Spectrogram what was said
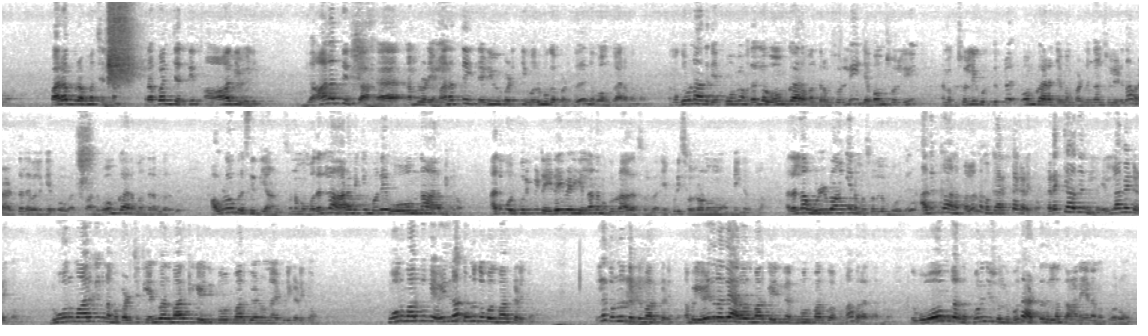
பரபிரம்ம சின்னம் பிரபஞ்சத்தின் ஆதி ஒலி தியானத்திற்காக நம்மளுடைய மனத்தை தெளிவுபடுத்தி ஒருமுகப்படுத்துவது இந்த ஓம்கார மந்திரம். நம்ம குருநாதர் எப்போவுமே முதல்ல ஓம்கார மந்திரம் சொல்லி ஜெபம் சொல்லி நமக்கு சொல்லி கொடுத்துட்டு ஓம்கார ஜெபம் பண்ணுங்கன்னு சொல்லிட்டு தான் அவர் அடுத்த லெவலுக்கே போவார். ஸோ அந்த ஓம்கார மந்திரம்ங்கிறது அவ்வளோ பிரசித்தியானது. ஸோ நம்ம முதல்ல ஆரம்பிக்கும் போதே ஓம் தான் ஆரம்பிக்கிறோம். அதுக்கு ஒரு குறிப்பிட்ட இடைவெளியெல்லாம் நம்ம குருநாதர் சொல்வார். எப்படி சொல்லணும் அப்படிங்கிறதுலாம். அதெல்லாம் உள்வாங்கி நம்ம சொல்லும்போது அதுக்கான பலன் நம்ம கரெக்டாக கிடைக்கும். கிடைக்காதுன்னு இல்லை எல்லாமே கிடைக்கும். நூறு மார்க்குக்கு நம்ம படிச்சுட்டு எண்பது மார்க்குக்கு எழுதி நூறு மார்க் வேணும்னா எப்படி கிடைக்கும்? நூறு மார்க்குக்கு எழுதினா தொண்ணூத்தொம்பது மார்க் கிடைக்கும். இல்லை தொண்ணூத்தெட்டு மார்க் கிடைக்கும். நம்ம எழுதுனதே அறுபது மார்க் எழுதி நூறு மார்க் வரணும்னா வராது. அந்த இந்த ஓம்ங்கிறத புரிஞ்சு சொல்லும்போது அடுத்ததெல்லாம் தானே நமக்கு வரும்.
